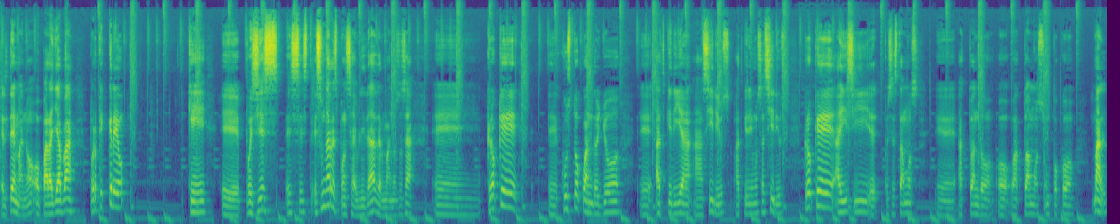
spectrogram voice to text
el, tema, ¿no? O para allá va porque creo que eh, pues es, es, este, es, una responsabilidad, hermanos. O sea, eh, creo que eh, justo cuando yo adquiría a Sirius, adquirimos a Sirius, creo que ahí sí pues estamos actuando o, actuamos un poco mal,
